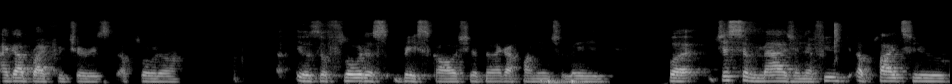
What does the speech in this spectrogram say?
I got Bright Futures, a Florida it was a Florida-based scholarship, and I got financial aid. But just imagine if you apply to,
